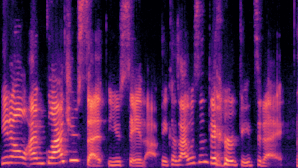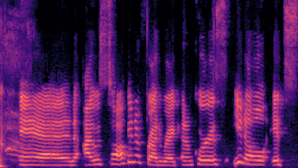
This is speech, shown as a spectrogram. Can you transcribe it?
You know, I'm glad you said you say that because I was in therapy today and I was talking to Frederick and of course, you know, it's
